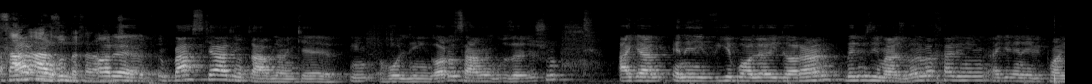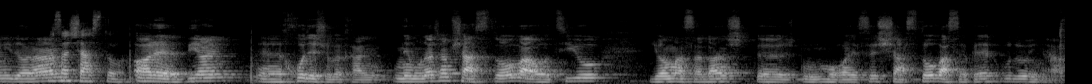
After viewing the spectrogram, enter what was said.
سهم ارزون بخرم. آره بحث کردیم قبلا که این هلدینگ ها رو سرمایه گذاریشون اگر NAV بالایی دارن بریم زیر مجموعه رو بخریم. اگه NAV پایینی دارن مثلا 60 تا آره بیایم خودش رو بخریم. نمونهش هم 60 و آتی و یا مثلا مقایسه 60 و سپهر بود و این حرف.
